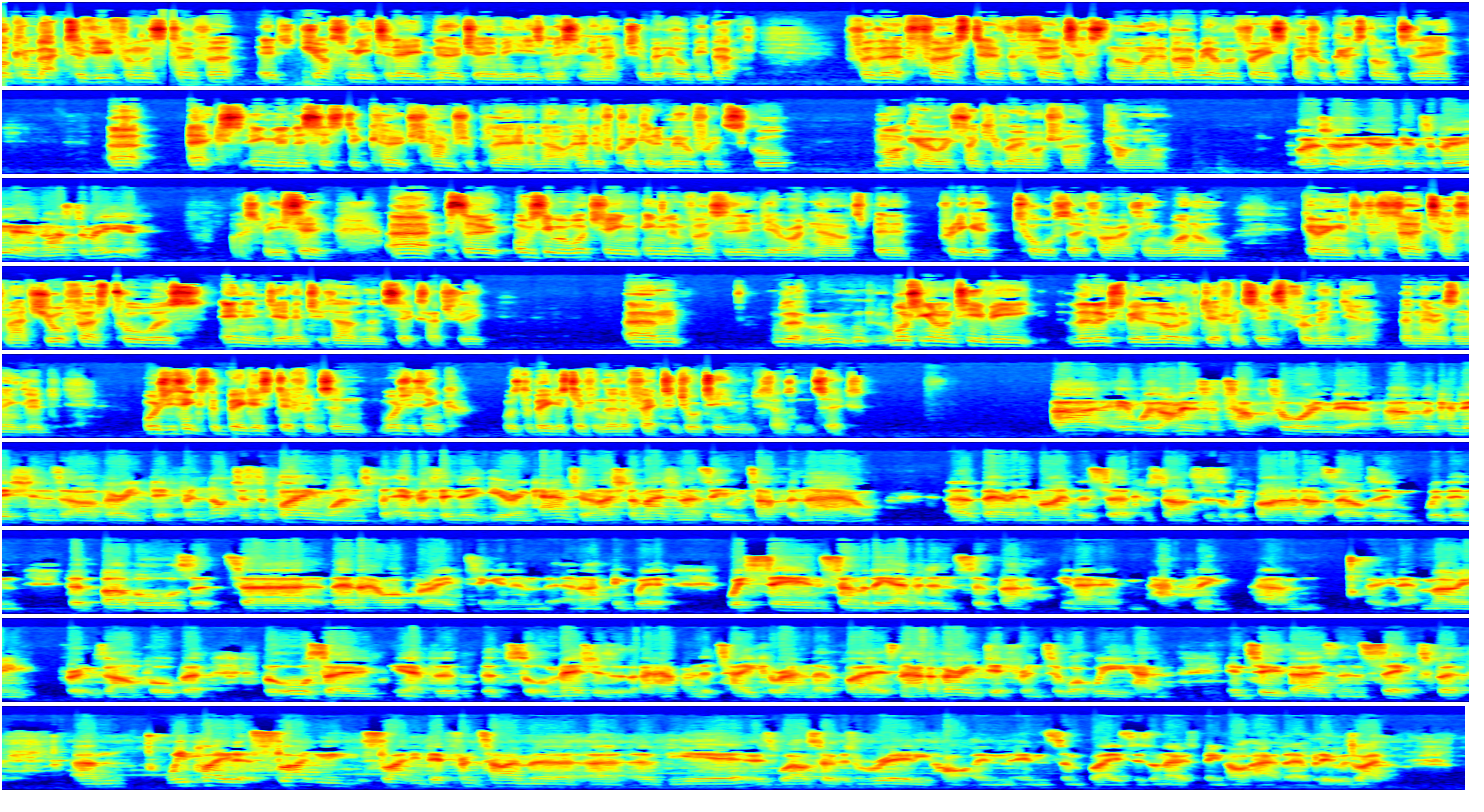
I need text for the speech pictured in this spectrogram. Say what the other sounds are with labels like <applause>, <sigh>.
welcome back to View from the Sofa. It's just me today. No Jamie, he's missing in action, but he'll be back for the first day of the third test in Ahmedabad. We have a very special guest on today. Uh, Ex England assistant coach, Hampshire player, and now head of cricket at Millfield School. Mark Galloway, thank you very much for coming on. Pleasure. Yeah, good to be here. Nice to meet you. Nice to meet you too. Uh, so, obviously, we're watching England versus India right now. It's been a pretty good tour so far, I think. One all going into the third test match. Your first tour was in India in 2006, actually. Um, watching it on TV, there looks to be a lot of differences from India than there is in England. What do you think is the biggest difference, and what do you think was the biggest difference that affected your team in 2006? Uh, it was. I mean, it's a tough tour, India. Um, the conditions are very different, not just the playing ones, but everything that you encounter. And I should imagine that's even tougher now uh, bearing in mind the circumstances that we find ourselves in within the bubbles that uh, they're now operating in, and, and I think we're we're seeing some of the evidence of that, you know, happening. Um, you know, Moeen, for example, but but also, you know, the, the sort of measures that they're having to take around their players now are very different to what we had in 2006. But um, we played at slightly slightly different time of, uh, of year as well, so it was really hot in, in some places. I know it's been hot out there, but it was like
